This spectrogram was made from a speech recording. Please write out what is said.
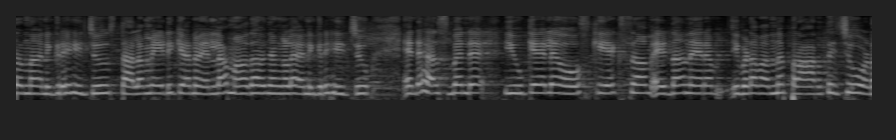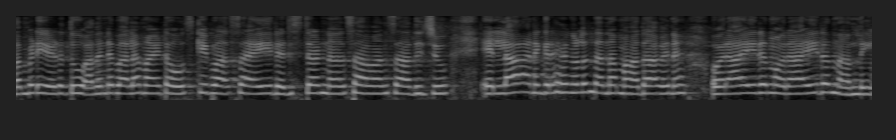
തന്ന് അനുഗ്രഹിച്ചു. സ്ഥലം മേടിക്കാനും എല്ലാം മാതാവ് ഞങ്ങളെ അനുഗ്രഹിച്ചു. എന്റെ ഹസ്ബൻഡ് യു കെയിലെ ഓസ്കി എക്സാം എഴുതാൻ നേരം ഇവിടെ വന്ന് പ്രാർത്ഥിച്ചു ഉടമ്പടി എടുത്തു. അതിന്റെ ഫലമായിട്ട് ഓസ്കി പാസ്സായി രജിസ്റ്റേർഡ് നേഴ്സ് ആവാൻ സാധിച്ചു. എല്ലാ അനുഗ്രഹങ്ങളും തന്ന മാതാവിന് ഒരായിരം ഒരായിരം നന്ദി.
